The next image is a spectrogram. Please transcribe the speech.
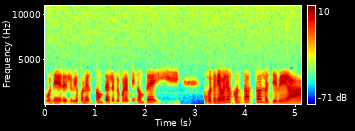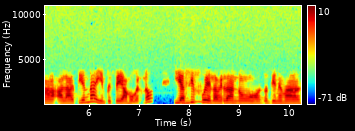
poner, le voy a poner nombre, le voy a poner mi nombre y como tenía varios contactos, los llevé a, a la tienda y empecé a moverlo. Y así fue, la verdad, no, no tiene más.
